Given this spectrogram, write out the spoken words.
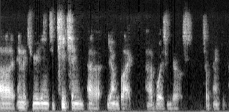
uh, in the community into teaching uh, young Black uh, boys and girls. So thank you.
